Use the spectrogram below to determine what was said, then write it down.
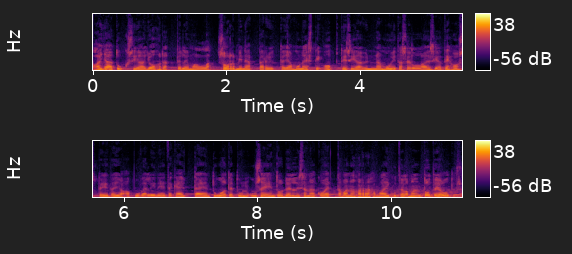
ajatuksia johdattelemalla, sorminäppäryyttä ja monesti optisia ynnä muita sellaisia tehosteita ja apuvälineitä käyttäen tuotetun usein todellisena koettavan harhavaikutelman toteutus.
